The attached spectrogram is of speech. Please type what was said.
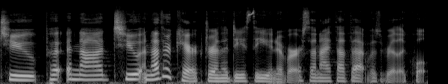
to put a nod to another character in the DC universe. And I thought that was really cool.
